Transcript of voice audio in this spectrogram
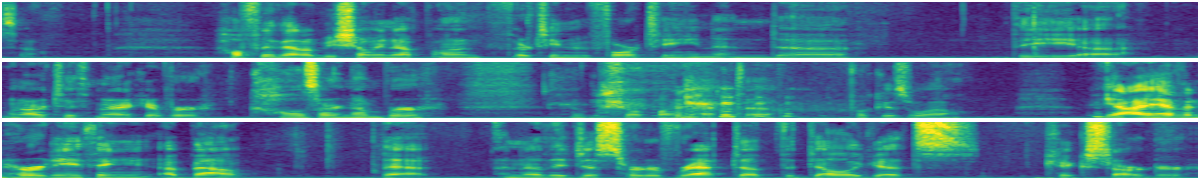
so hopefully that'll be showing up on 13 and 14 and uh, the uh, when Artith Merrick ever calls our number it'll show up on that uh, book as well yeah I haven't heard anything about that I know they just sort of wrapped up the delegates Kickstarter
